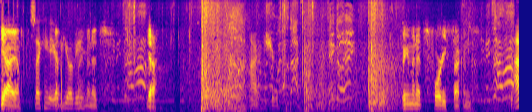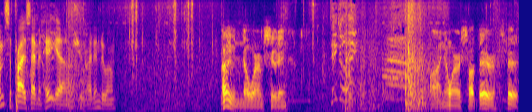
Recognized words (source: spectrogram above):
Yeah, I am. So I can get your POV? Three minutes. Yeah. Alright, sure. Three minutes, 40 seconds. I'm surprised I haven't hit yet. I'm shooting right into him. I don't even know where I'm shooting. Oh, I know where I shot there. Shit.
